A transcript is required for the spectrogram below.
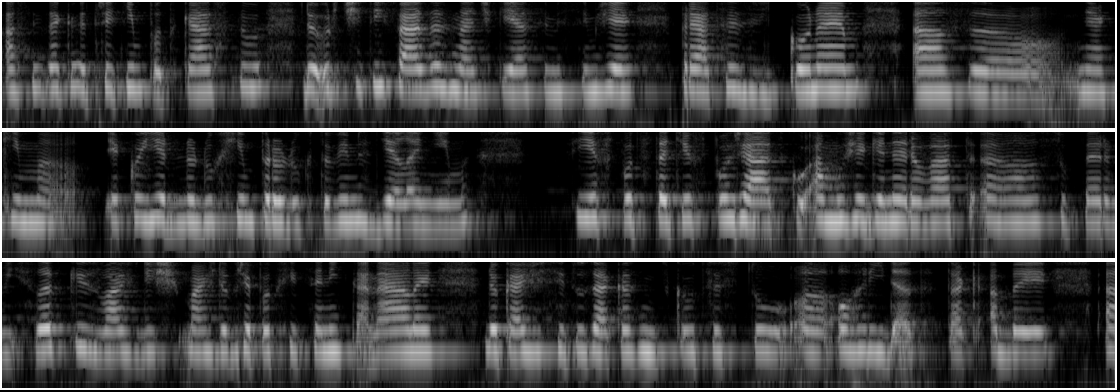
asi tak ve třetím podcastu, do určitý fáze značky, já si myslím, že práce s výkonem a s nějakým jako jednoduchým produktovým sdělením je v podstatě v pořádku a může generovat uh, super výsledky, zvlášť když máš dobře podchycený kanály, dokážeš si tu zákaznickou cestu uh, ohlídat tak, aby, uh,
